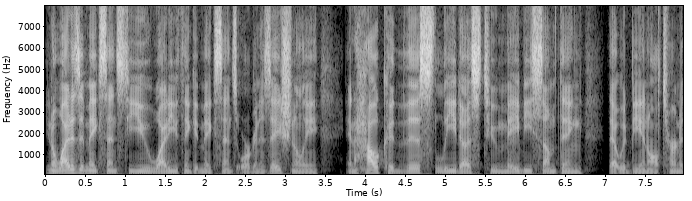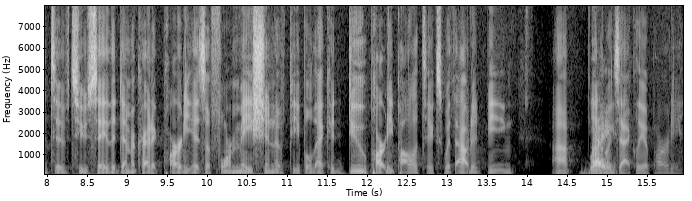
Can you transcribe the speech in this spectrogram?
you know, why does it make sense to you? Why do you think it makes sense organizationally? And how could this lead us to maybe something that would be an alternative to, say, the Democratic Party as a formation of people that could do party politics without it being, uh, right. Know, exactly a party?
